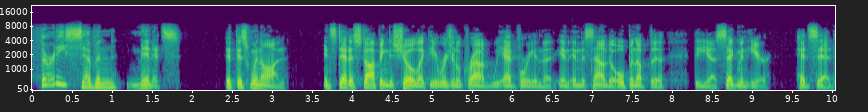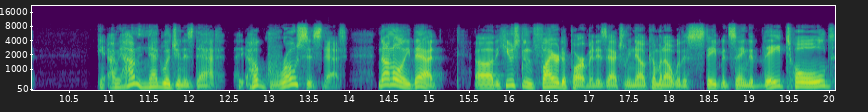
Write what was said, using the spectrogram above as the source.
37 minutes that this went on instead of stopping the show like the original crowd we had for you in the in, in the sound to open up the the uh, segment here had said. I mean, how negligent is that? How gross is that? Not only that, uh, the Houston Fire Department is actually now coming out with a statement saying that they told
